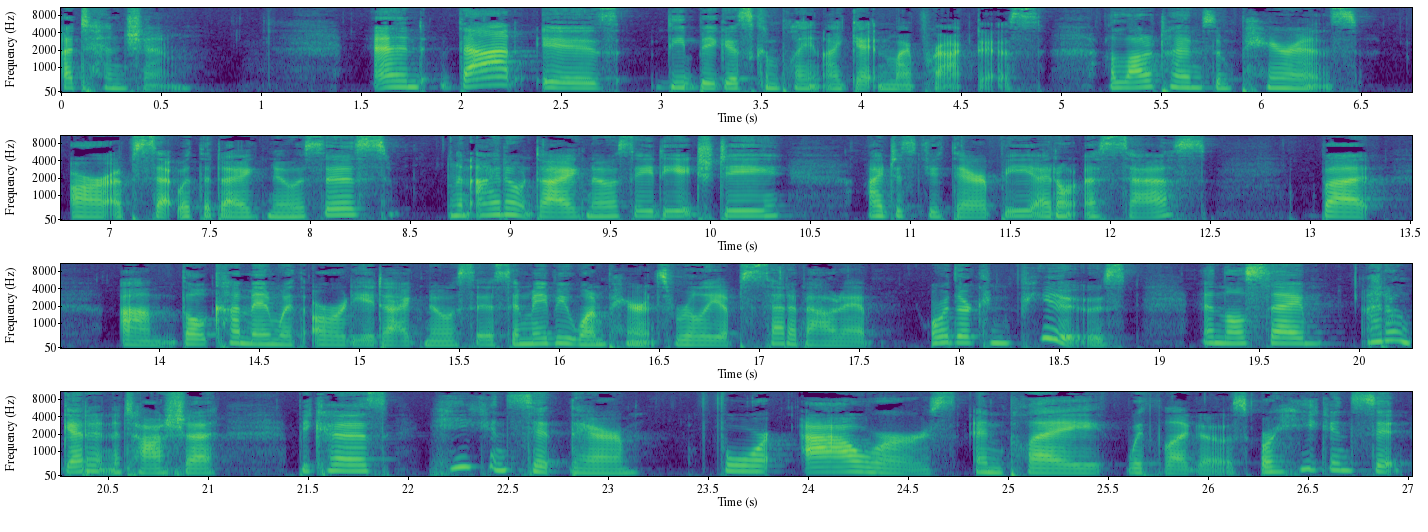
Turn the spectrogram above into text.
attention. And that is the biggest complaint I get in my practice. A lot of times when parents are upset with the diagnosis, and I don't diagnose ADHD, I just do therapy, I don't assess, but um, they'll come in with already a diagnosis, and maybe one parent's really upset about it, or they're confused, and they'll say, I don't get it, Natasha, because he can sit there for hours and play with Legos, or he can sit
